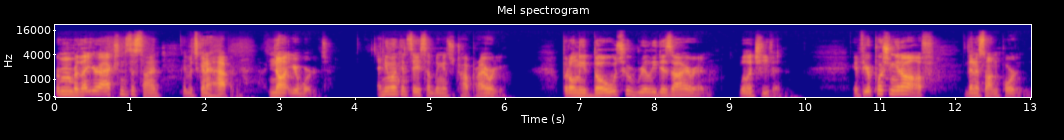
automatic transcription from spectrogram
Remember that your actions decide if it's going to happen not your words. Anyone can say something is a top priority, but only those who really desire it will achieve it. If you're pushing it off, then it's not important.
